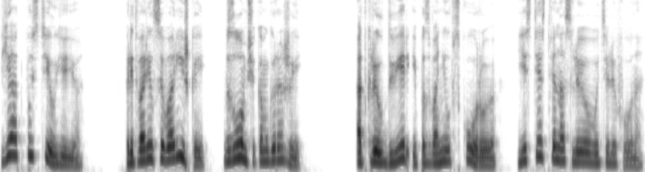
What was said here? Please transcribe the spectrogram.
Я отпустил ее. Притворился воришкой, взломщиком гаражей. Открыл дверь и позвонил в скорую, естественно, с левого телефона.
